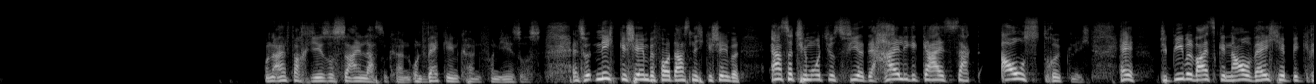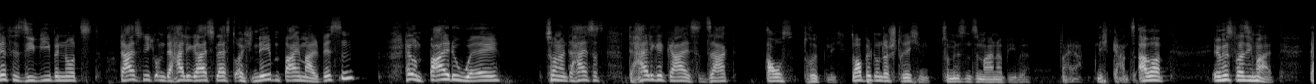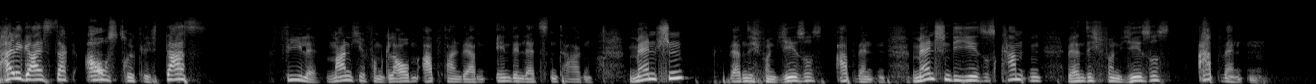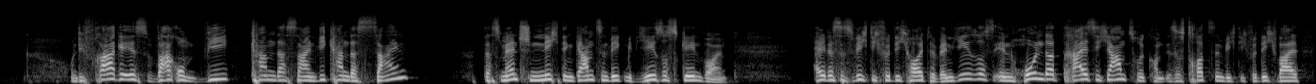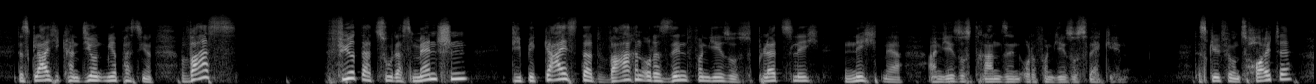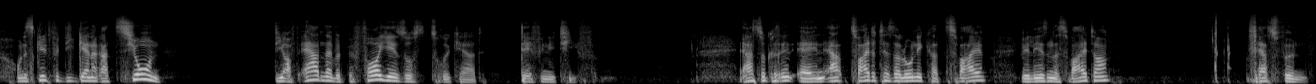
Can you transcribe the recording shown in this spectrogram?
und einfach Jesus sein lassen können und weggehen können von Jesus. Es wird nicht geschehen, bevor das nicht geschehen wird. 1. Timotheus 4, der Heilige Geist sagt ausdrücklich, hey, die Bibel weiß genau, welche Begriffe sie wie benutzt. Da ist nicht, und der Heilige Geist lässt euch nebenbei mal wissen, hey, und by the way, sondern da heißt es, der Heilige Geist sagt ausdrücklich, doppelt unterstrichen, zumindest in meiner Bibel. Naja, nicht ganz, aber ihr wisst, was ich meine. Der Heilige Geist sagt ausdrücklich, dass viele, manche vom Glauben abfallen werden in den letzten Tagen. Menschen werden sich von Jesus abwenden. Menschen, die Jesus kannten, werden sich von Jesus abwenden. Und die Frage ist, warum? Wie kann das sein? Wie kann das sein, dass Menschen nicht den ganzen Weg mit Jesus gehen wollen? Hey, das ist wichtig für dich heute. Wenn Jesus in 130 Jahren zurückkommt, ist es trotzdem wichtig für dich, weil das Gleiche kann dir und mir passieren. Was führt dazu, dass Menschen die begeistert waren oder sind von Jesus, plötzlich nicht mehr an Jesus dran sind oder von Jesus weggehen. Das gilt für uns heute und es gilt für die Generation, die auf Erden sein wird, bevor Jesus zurückkehrt, definitiv. 2. Äh, Thessaloniker 2, wir lesen es weiter, Vers 5.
